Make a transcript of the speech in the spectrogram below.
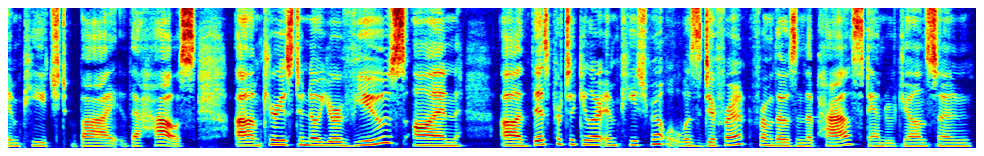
impeached by the House. I'm curious to know your views on uh, this particular impeachment. What was different from those in the past? Andrew Johnson,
